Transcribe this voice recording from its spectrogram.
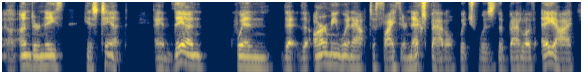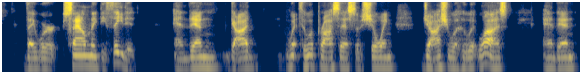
uh, underneath his tent. And then when the, the army went out to fight their next battle, which was the Battle of Ai, they were soundly defeated. And then God went through a process of showing Joshua who it was. And then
